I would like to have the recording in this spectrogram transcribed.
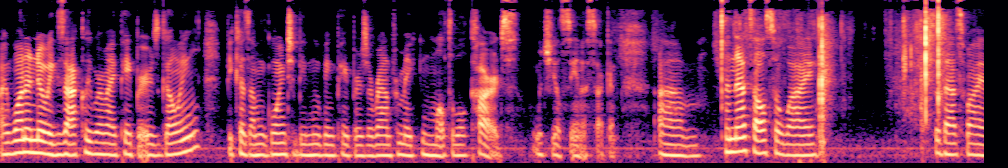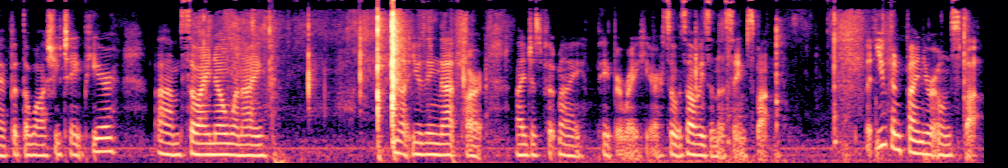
I wanna know exactly where my paper is going because I'm going to be moving papers around for making multiple cards, which you'll see in a second. Um, and that's also why, So that's why I put the washi tape here. Um, so I know when I'm not using that part, I just put my paper right here. So it's always in the same spot. But you can find your own spot,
